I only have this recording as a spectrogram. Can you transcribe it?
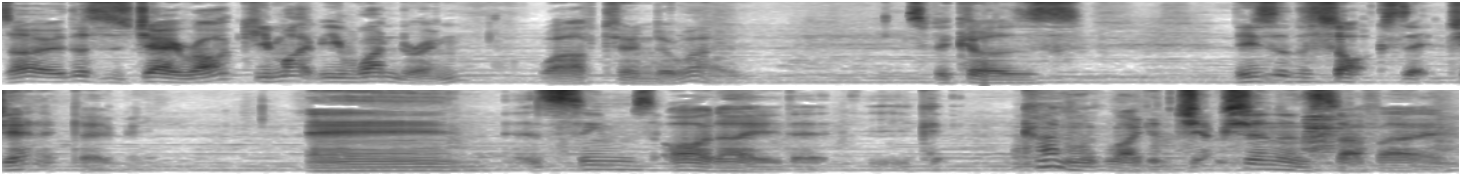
So, this is J Rock. You might be wondering why I've turned away. It's because these are the socks that Janet gave me. And it seems odd, eh, that you kind of look like Egyptian and stuff, eh?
